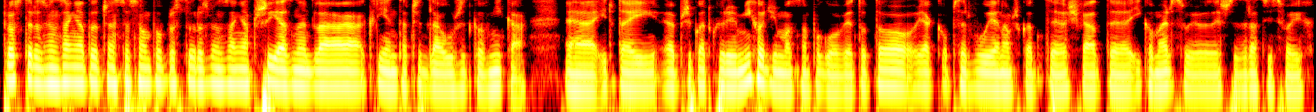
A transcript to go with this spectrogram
proste rozwiązania to często są po prostu rozwiązania przyjazne dla klienta czy dla użytkownika. I tutaj przykład, który mi chodzi mocno po głowie, to to, jak obserwuję na przykład świat e-commerce'u, jeszcze z racji swoich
